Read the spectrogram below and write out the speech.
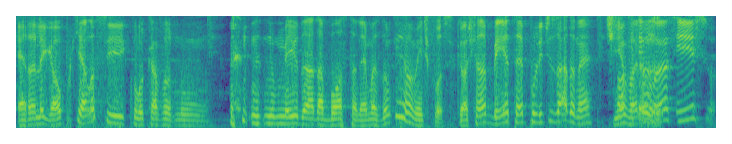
Era legal porque ela se colocava num, no meio da, da bosta, né? Mas não que realmente fosse. Porque eu acho que ela é bem até politizada, né? Tinha Só que várias... tem um lance, isso.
